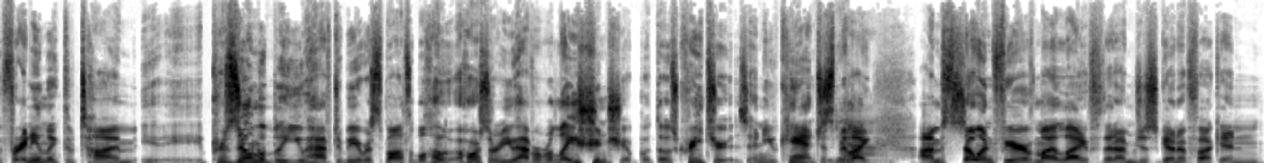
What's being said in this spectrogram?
for any length of time, presumably you have to be a responsible ho- horse owner. You have a relationship with those creatures, and you can't just be like, "I'm so in fear of my life that I'm just gonna fucking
